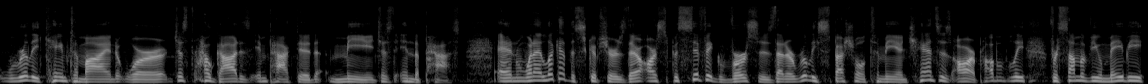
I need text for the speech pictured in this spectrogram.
really came to mind were just how God has impacted me just in the past. And when I look at the scriptures, there are specific verses that are really special to me. And chances are, probably for some of you, maybe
